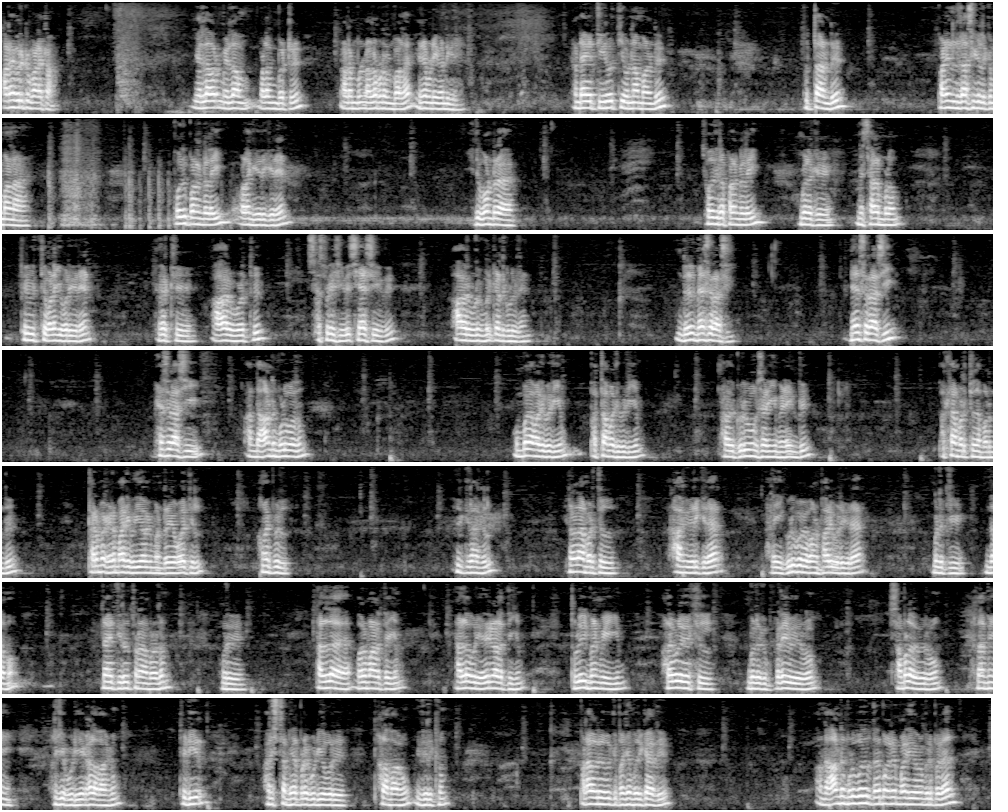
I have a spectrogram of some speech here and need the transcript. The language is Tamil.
அனைவருக்கும் வணக்கம். எல்லோரும் எல்லாம் வளம் பெற்று நடம் நலமுடன் வாழ இறைவனை வேண்டுகிறேன். ரெண்டாயிரத்தி இருபத்தி ஒன்றாம் ஆண்டு புத்தாண்டு பன்னிரெண்டு ராசிகளுக்குமான பொது பலன்களை வழங்கி இருக்கிறேன். இது போன்ற ஜோதிட பலன்களை உங்களுக்கு இந்த சேலம் மூலம் தெரிவித்து வழங்கி வருகிறேன். இதற்கு ஆதரவு கொடுத்து சப்ஸ்கிரைப் செய்து ஷேர் செய்து ஆதரவு கொடுக்கும்படி கேட்டுக்கொள்கிறேன். முதலில் மேசராசி. மேசராசி. மேசராசி அந்த ஆண்டு முழுவதும் ஒன்பதாம் அதிபதியும் பத்தாம் அதிபதியும் அதாவது குருவும் சனியும் இணைந்து பத்தாம் இடத்தில் அமர்ந்து கர்ம கர்மாதிபதியாகும் என்ற யோகத்தில் அமைப்பில் இருக்கிறார்கள். இரண்டாம் இடத்தில் ராகு இருக்கிறார். அதை குரு பகவான் பார்வையிடுகிறார். உங்களுக்கு இந்த ரெண்டாயிரத்தி ரெண்டாயிரத்தி இருபத்தொன்னாம் வருடம் ஒரு நல்ல வருமானத்தையும் நல்ல ஒரு எதிர்காலத்தையும் தொழில் மேன்மையையும் அலுவலகத்தில் உங்களுக்கு பதவி உயர்வும் சம்பள உயர்வும். எல்லாமே அளிக்கக்கூடிய காலமாகும். திடீர் அரிஷ்டம் ஏற்படக்கூடிய ஒரு காலமாகவும் இது இருக்கும். பணவரவுக்கு பஞ்சம் இருக்காது. அந்த ஆண்டு முழுவதும் தர்ம மதியம் இருப்பதால்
